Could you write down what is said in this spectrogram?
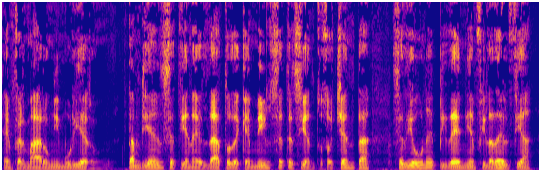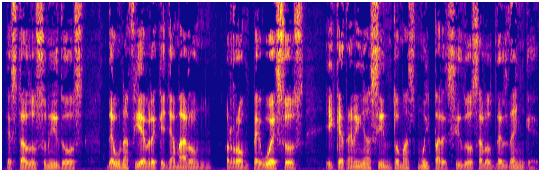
enfermaron y murieron. También se tiene el dato de que en 1780 se dio una epidemia en Filadelfia, Estados Unidos, de una fiebre que llamaron rompehuesos y que tenía síntomas muy parecidos a los del dengue.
